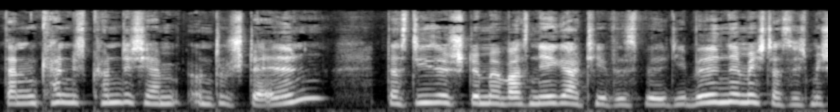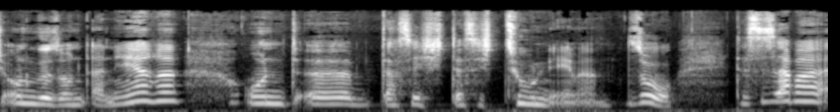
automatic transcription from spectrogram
dann kann ich, könnte ich ja unterstellen, dass diese Stimme was Negatives will. Die will nämlich, dass ich mich ungesund ernähre und äh, dass ich, dass ich zunehme. So, das ist aber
